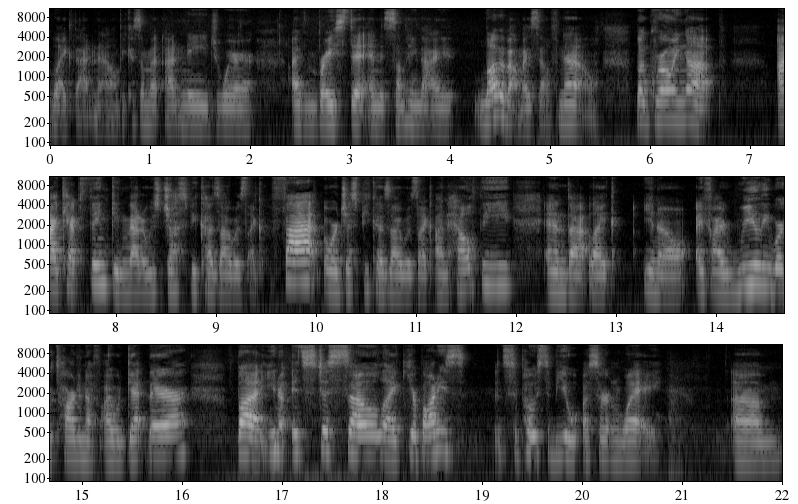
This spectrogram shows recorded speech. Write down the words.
like that now because I'm at at an age where I've embraced it and it's something that I love about myself now. But growing up, I kept thinking that it was just because I was like fat or just because I was like unhealthy and that like, you know, if I really worked hard enough, I would get there. But, you know, it's just so like your body's supposed to be a, certain way. Um,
